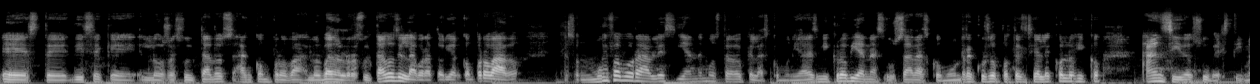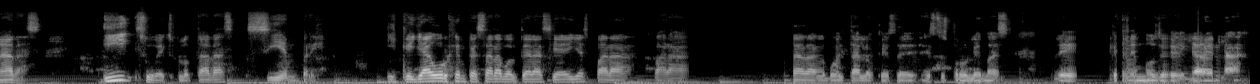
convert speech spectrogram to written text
este, dice que los resultados han comprobado, los, bueno, los resultados del laboratorio han comprobado que son muy favorables y han demostrado que las comunidades microbianas usadas como un recurso potencial ecológico han sido subestimadas y subexplotadas siempre. Y que ya urge empezar a voltear hacia ellas para, para dar vuelta a lo que es estos problemas de, que tenemos de, ya en la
